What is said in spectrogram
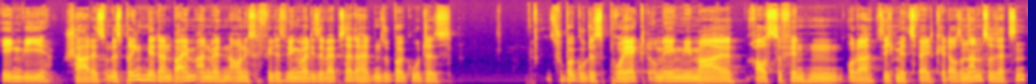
irgendwie schade ist. Und es bringt mir dann beim Anwenden auch nicht so viel. Deswegen war diese Webseite halt ein super gutes, super gutes Projekt, um irgendwie mal rauszufinden oder sich mit SvelteKit auseinanderzusetzen.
